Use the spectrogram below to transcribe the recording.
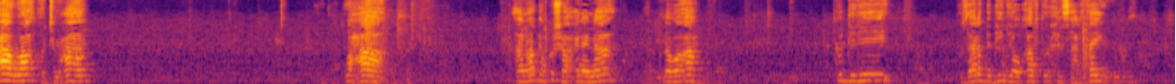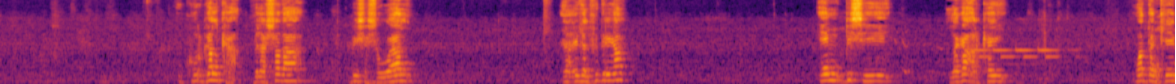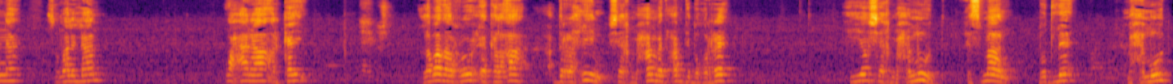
caawa oo jimco ah. Waxaa aanu halkan ku shaacinaynaa inagoo ah guddidii wasaaradda diinta iyo awqaafta u xil saartay. Ukuurgalka bilashada bisha shawaal ee ciid alfidriga. In bishii laga arkay waddankeenna somalilan waxaana arkay labada ruux ee kale ah cabdiraxiim sheekh maxamed cabdi boqore iyo sheekh maxamuud cismaan budle maxamuud.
